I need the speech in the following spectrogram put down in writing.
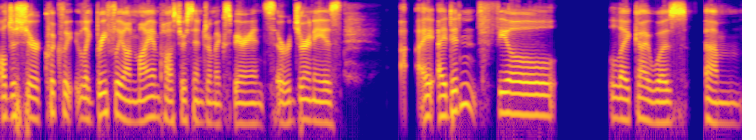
I'll just share quickly, like briefly on my imposter syndrome experience or journey is I, I didn't feel like I was um,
